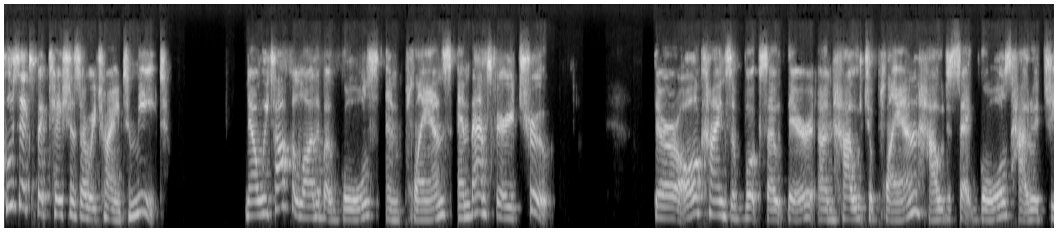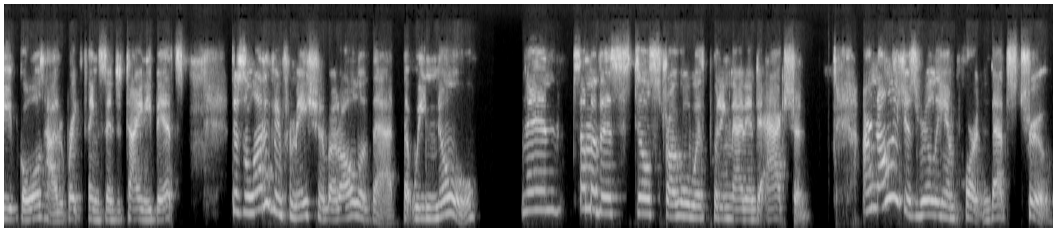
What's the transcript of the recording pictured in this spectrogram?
whose expectations are we trying to meet? Now, we talk a lot about goals and plans, and that's very true. There are all kinds of books out there on how to plan, how to set goals, how to achieve goals, how to break things into tiny bits. There's a lot of information about all of that that we know, and some of us still struggle with putting that into action. Our knowledge is really important. That's true.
